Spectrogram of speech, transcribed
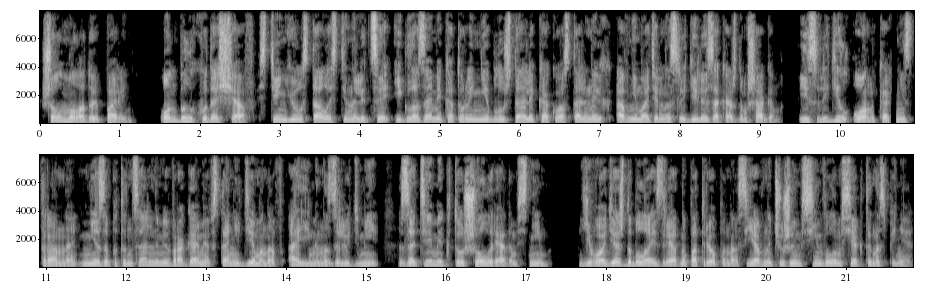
шел молодой парень. Он был худощав, с тенью усталости на лице и глазами, которые не блуждали, как у остальных, а внимательно следили за каждым шагом. И следил он, как ни странно, не за потенциальными врагами в стане демонов, а именно за людьми, за теми, кто шел рядом с ним. Его одежда была изрядно потрепана, с явно чужим символом секты на спине,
